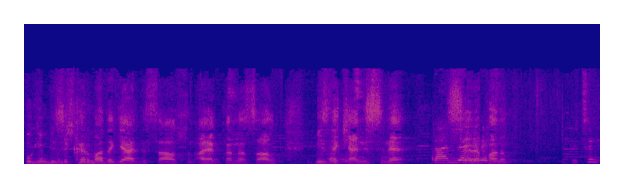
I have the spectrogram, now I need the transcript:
Bugün bizi kırmadı geldi sağ olsun. Ayaklarına sağlık. Biz de kendisine Ben de Serap evet. Hanım Bütün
